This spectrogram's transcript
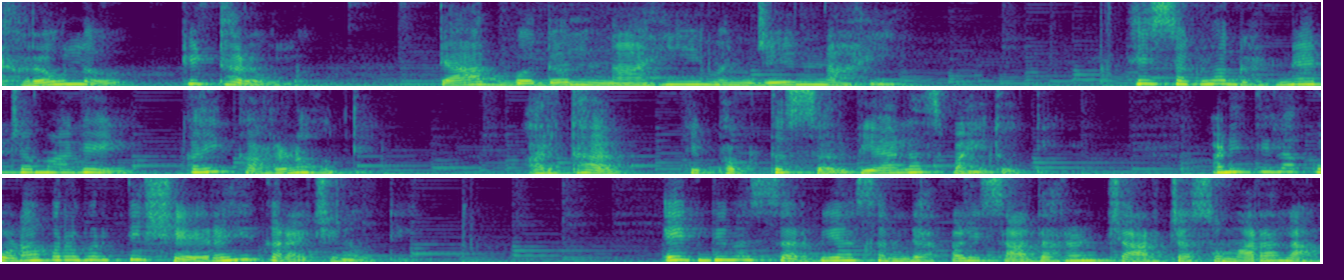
ठरवलं की ठरवलं. त्यात बदल नाही म्हणजे नाही. हे सगळं घडण्याच्या मागे काही कारणं होती. अर्थात ती फक्त सर्बियालाच माहीत होती. आणि तिला कोणाबरोबर ती शेअरही करायची नव्हती. एक दिवस सर्बिया संध्याकाळी साधारण चारच्या सुमाराला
